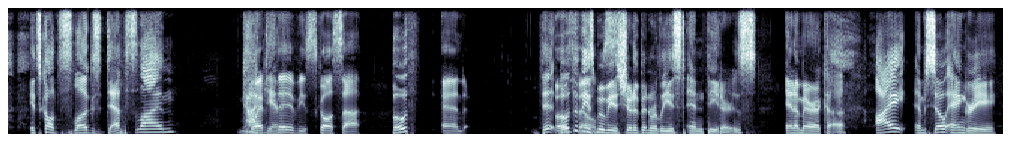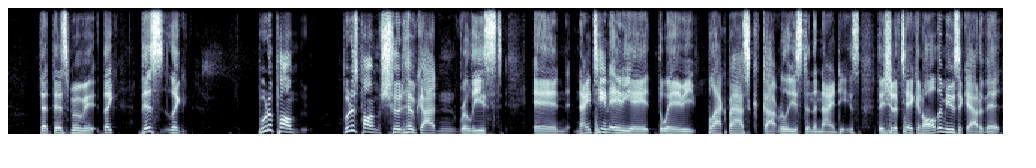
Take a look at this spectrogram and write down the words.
It's called Slug's Death Slime. God damn Muerte it. Viscosa, Both and th- both, Both of these movies should have been released in theaters in America. I am so angry that this movie, like this, like Buddha Palm, Buddha's Palm should have gotten released in 1988 the way Black Mask got released in the 90s. They should have taken all the music out of it.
